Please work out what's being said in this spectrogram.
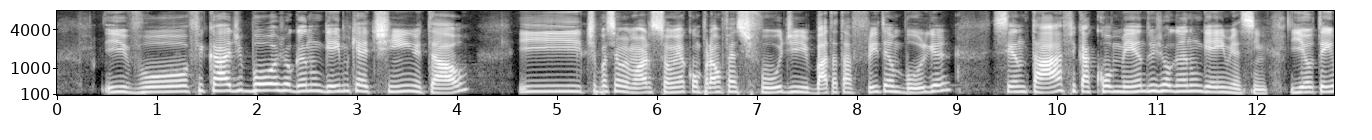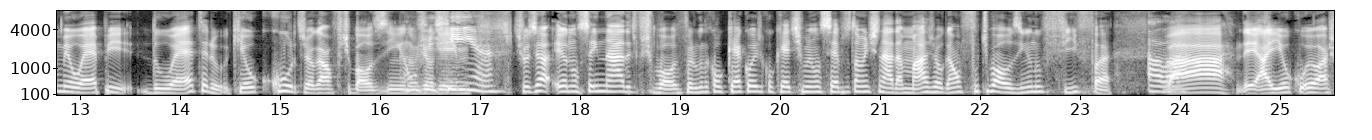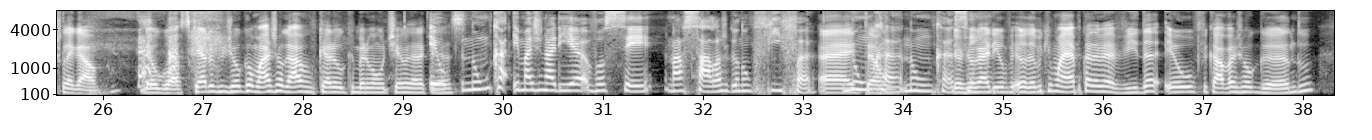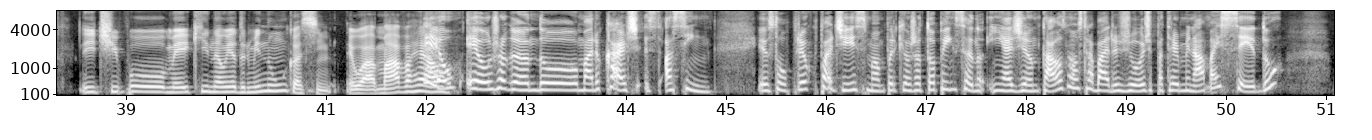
e vou ficar de boa jogando um game quietinho e tal. E, tipo assim, o meu maior sonho é comprar um fast food, batata frita e hambúrguer, sentar, ficar comendo e jogando um game, assim. E eu tenho meu app do hétero que eu curto jogar um futebolzinho no um videogame. fifinha. Tipo assim, ó, eu não sei nada de futebol. Pergunta qualquer coisa de qualquer time, eu não sei absolutamente nada. Mas jogar um futebolzinho no FIFA. Ah lá. Ah, aí eu, eu acho legal. Eu gosto. Que era o jogo que eu mais jogava, que era o que meu irmão tinha quando era Eu criança. nunca imaginaria você na sala jogando um FIFA. É, nunca, então, nunca. Eu assim. jogaria. Eu lembro que uma época da minha vida eu ficava jogando e, tipo, meio que não ia dormir nunca, assim. Eu amava real. Eu, eu jogando Mario Kart. Assim, eu estou preocupadíssima porque eu já tô pensando em adiantar os meus trabalhos de hoje pra terminar mais cedo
